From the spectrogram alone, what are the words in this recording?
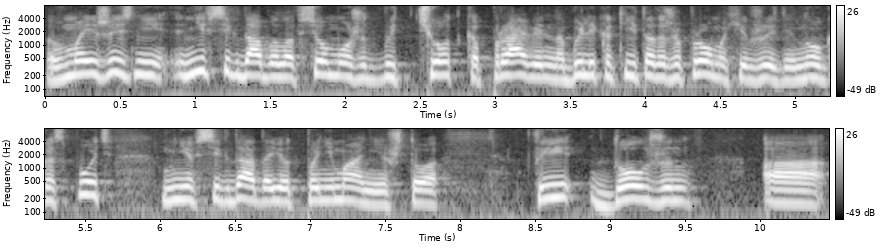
в моей жизни не всегда было все может быть четко, правильно, были какие-то даже промахи в жизни, но Господь мне всегда дает понимание, что ты должен, а,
